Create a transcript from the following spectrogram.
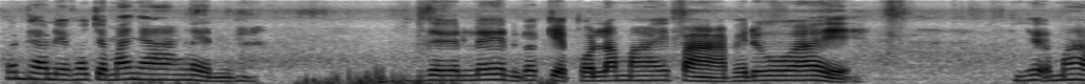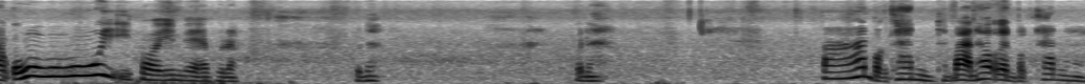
คนแถวนี้เขาจะมายางเล่นค่ะ เดินเล่นก็เก็บผลไม้ป่าไปด้วย เยอะมาก โอ้ยอีพออีแม่พูดนะพูดนะ พูดนะป้าดบักท่านบ้านเฮาเอิ้นบักท่านค่ะ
